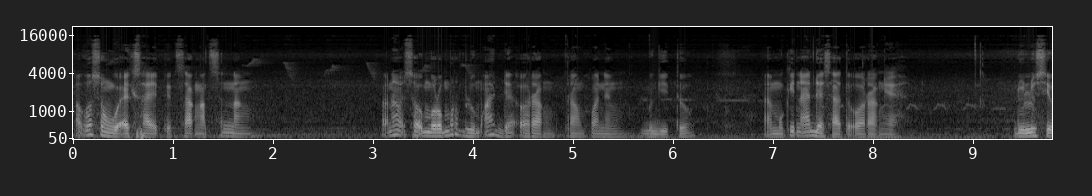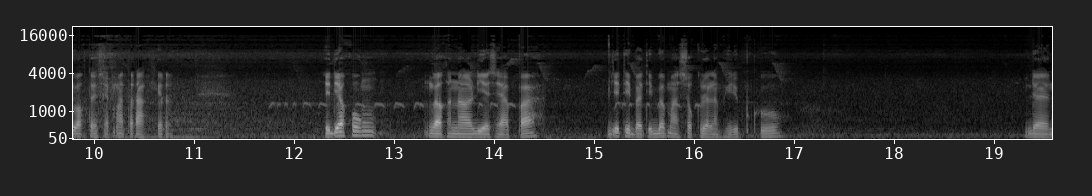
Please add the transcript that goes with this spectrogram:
Aku sungguh excited, sangat senang. Karena seumur-umur belum ada orang perempuan yang begitu. Nah, mungkin ada satu orang ya. Dulu sih waktu SMA terakhir. Jadi aku nggak kenal dia siapa. Dia tiba-tiba masuk dalam hidupku. Dan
